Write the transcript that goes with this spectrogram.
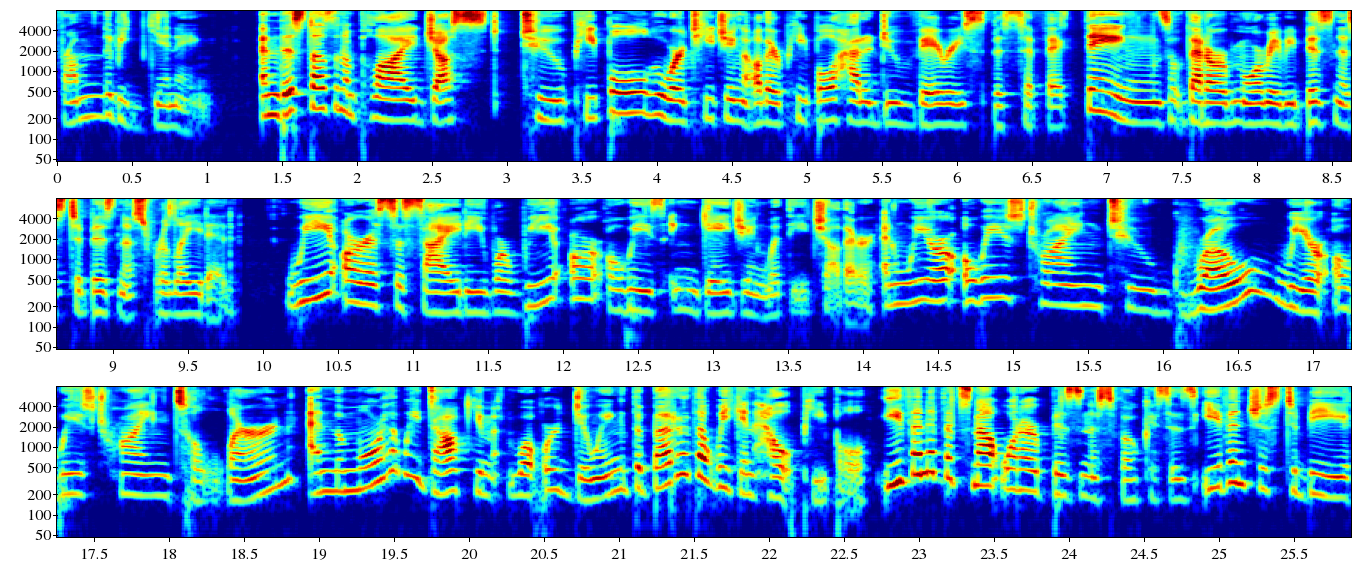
from the beginning. And this doesn't apply just to people who are teaching other people how to do very specific things that are more maybe business to business related. We are a society where we are always engaging with each other and we are always trying to grow. We are always trying to learn. And the more that we document what we're doing, the better that we can help people, even if it's not what our business focuses, even just to be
